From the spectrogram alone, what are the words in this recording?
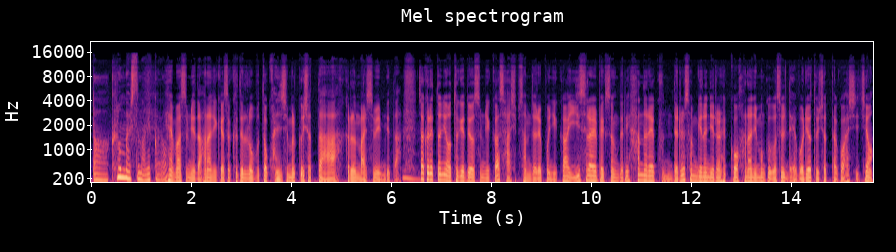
끄셨다. 그런 말씀 아닐까요? 예, 맞습니다. 하나님께서 그들로부터 관심을 끄셨다. 그런 말씀입니다. 음. 자, 그랬더니 어떻게 되었습니까? 43절에 보니까 이스라엘 백성들이 하늘의 군대를 섬기는 일을 했고 하나님은 그것을 내버려 두셨다고 하시죠.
